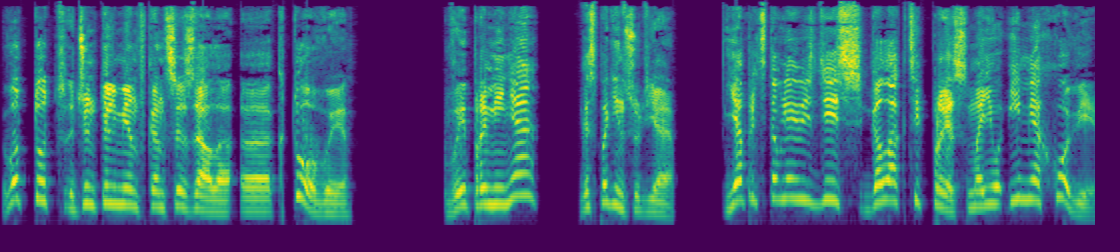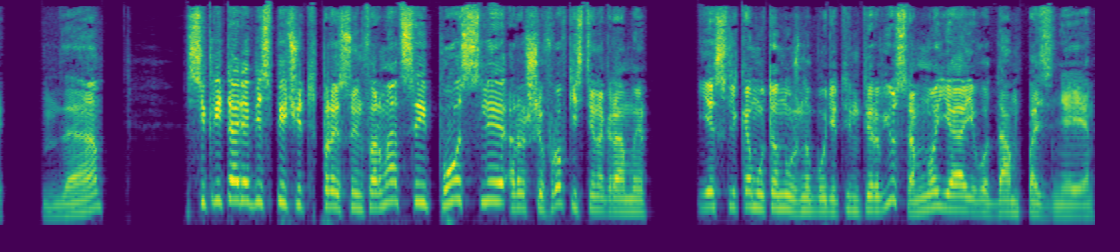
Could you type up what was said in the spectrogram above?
Вот тот джентльмен в конце зала. Э, кто вы? Вы про меня, господин судья? Я представляю здесь Галактик Пресс. Мое имя Хови. Да. Секретарь обеспечит прессу информацией после расшифровки стенограммы. Если кому-то нужно будет интервью со мной, я его дам позднее.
